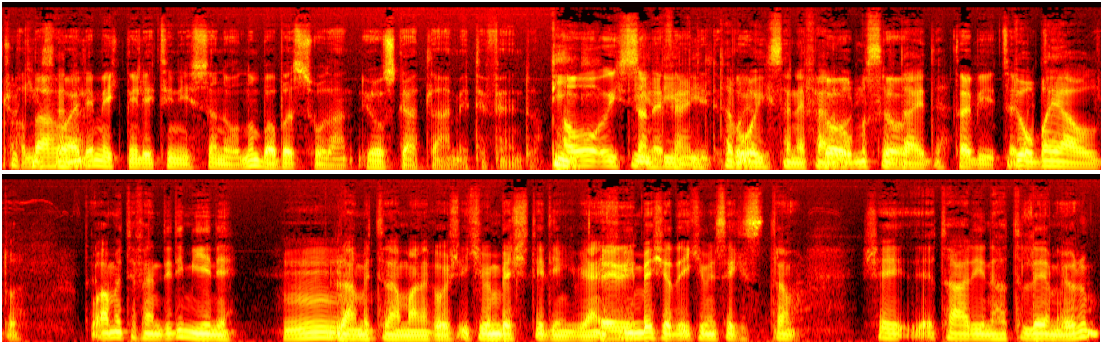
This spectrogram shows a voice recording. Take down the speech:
Çok Allahu insana- Alem Ekmelettin İhsanoğlu'nun babası olan Yozgatlı Ahmet Efendi. Değil. Ha, o İhsan değil, değil, Efendi'ydi. değil. Tabii Buyurun. o İhsan Efendi Doğru, o Mısır'daydı. doğru. Tabii tabii. de o bayağı oldu. Bu Ahmet Efendi dediğim yeni. Hmm. Rahmetli Rahman'a kavuştu. 2005 dediğim gibi yani Evet. 2005 ya da 2008 tam şey e, tarihini hatırlayamıyorum.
